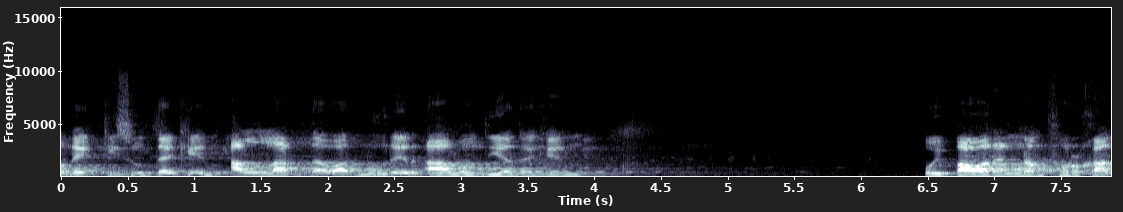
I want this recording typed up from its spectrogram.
অনেক কিছু দেখেন, আল্লাহর দেওয়া নূরের আলো দিয়ে দেখেন। ওই পাওয়ারের নাম ফোরকান,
